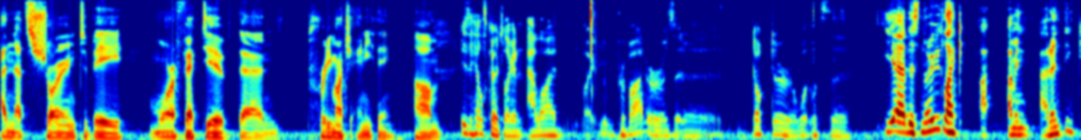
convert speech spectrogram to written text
and that's shown to be more effective than pretty much anything. Um, is a health coach like an allied like provider, or is it a doctor, or what, what's the? Yeah, there's no like. I, I mean, I don't think.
